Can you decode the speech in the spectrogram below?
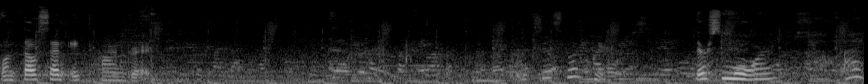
1,800. What's this one here? There's more. I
